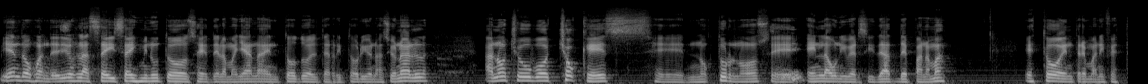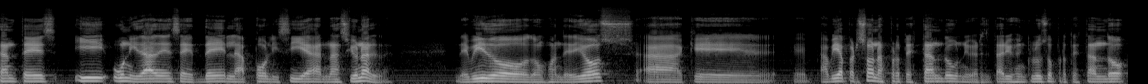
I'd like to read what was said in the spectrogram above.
Bien, don Juan de Dios, las seis, seis minutos eh, de la mañana en todo el territorio nacional. Anoche hubo choques eh, nocturnos eh, en la Universidad de Panamá. Esto entre manifestantes y unidades de la Policía Nacional. Debido, don Juan de Dios, a que había personas protestando, universitarios incluso protestando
